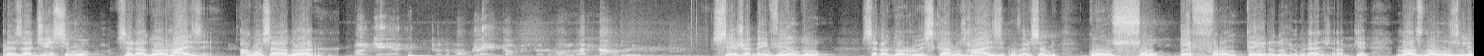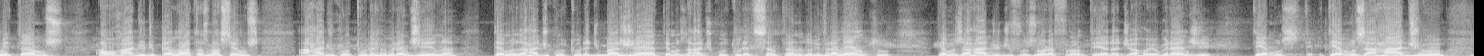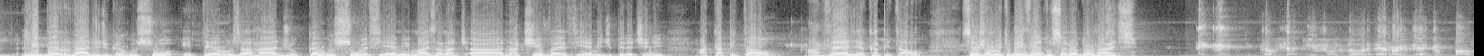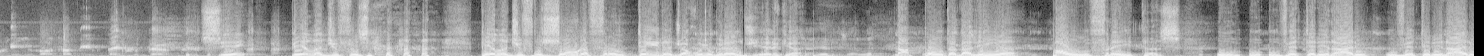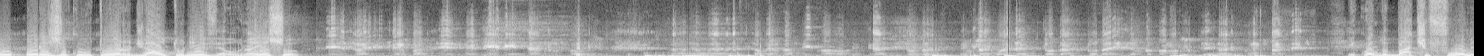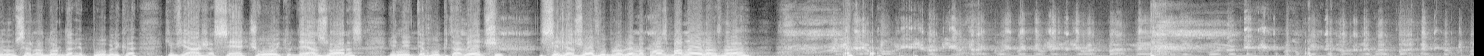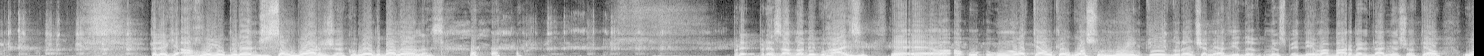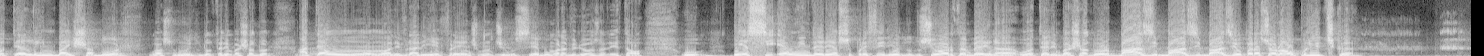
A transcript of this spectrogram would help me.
Prezadíssimo senador Reise. Alô, senador. Bom dia, tudo bom, Cleiton? Tudo bom, Gastão? Seja bem-vindo, senador Luiz Carlos Reise, conversando com o sul e fronteira do Rio Grande, né? Porque nós não nos limitamos ao rádio de Pelotas, nós temos a Rádio Cultura Rio Grandina, temos a Rádio Cultura de Bagé, temos a Rádio Cultura de Santana do Livramento, temos a Rádio Difusora Fronteira de Arroio Grande, temos, temos a Rádio Liberdade de Canguçu e temos a Rádio Canguçu FM, mais a Nativa FM de Piratini, a capital, a velha capital. Seja muito bem-vindo, senador Reis. Então, se a difusora de Arroio Grande, o Paulinho, nosso amigo, está escutando. Sim, pela, difus... pela difusora fronteira de Arroio Grande, olha aqui, ó. Na ponta da linha, Paulo Freitas, o, o, o, veterinário, o veterinário orisicultor de alto nível, não é isso? Isso aí, meu parceiro, meu, ele e tantos outros uh, são meus amigos lá no Rio Grande, toda, eu já guardamos toda, toda a região da Zona Sul cidade, com muito prazer. E quando bate fome no senador da República, que viaja 7, 8, 10 horas ininterruptamente, se resolve o problema com umas bananas, não é? É, Paulista, não tinha outra coisa, mas me ofereceu umas bananas, minha esposa dele, não levar as bananas, não vou levar. Olha aqui, Arroio Grande, São Borja, comendo bananas. Pre prezado amigo Reise, é, é, um hotel que eu gosto muito, e durante a minha vida me hospedei uma barbaridade nesse hotel, o Hotel Embaixador, gosto muito do Hotel Embaixador, até um, uma livraria em frente, um antigo sebo maravilhoso ali e tal. O, esse é um endereço preferido do senhor também, né? O Hotel Embaixador, base, base, base operacional política.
